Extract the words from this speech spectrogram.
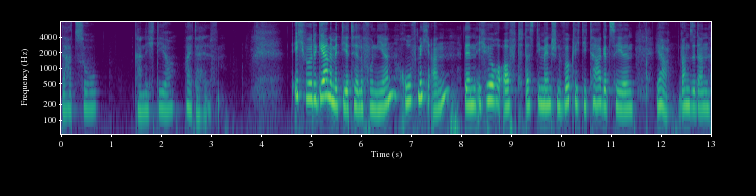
dazu kann ich dir weiterhelfen. Ich würde gerne mit dir telefonieren. Ruf mich an, denn ich höre oft, dass die Menschen wirklich die Tage zählen, ja, wann sie dann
